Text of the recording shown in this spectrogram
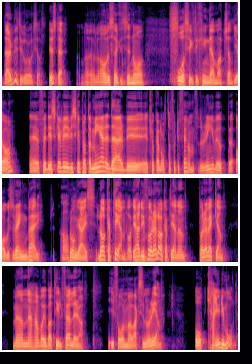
derbyt igår också. Just det. Han har väl säkert sina åsikter kring den matchen. Ja, eh, för det ska vi, vi ska prata mer derby eh, klockan 8.45 för då ringer vi upp August Wengberg Ja. från Gais. Lagkapten. Vi hade ju förra lagkaptenen förra veckan. Men eh, han var ju bara tillfällig då. I form av Axel Norén. Och han gjorde ju mål.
